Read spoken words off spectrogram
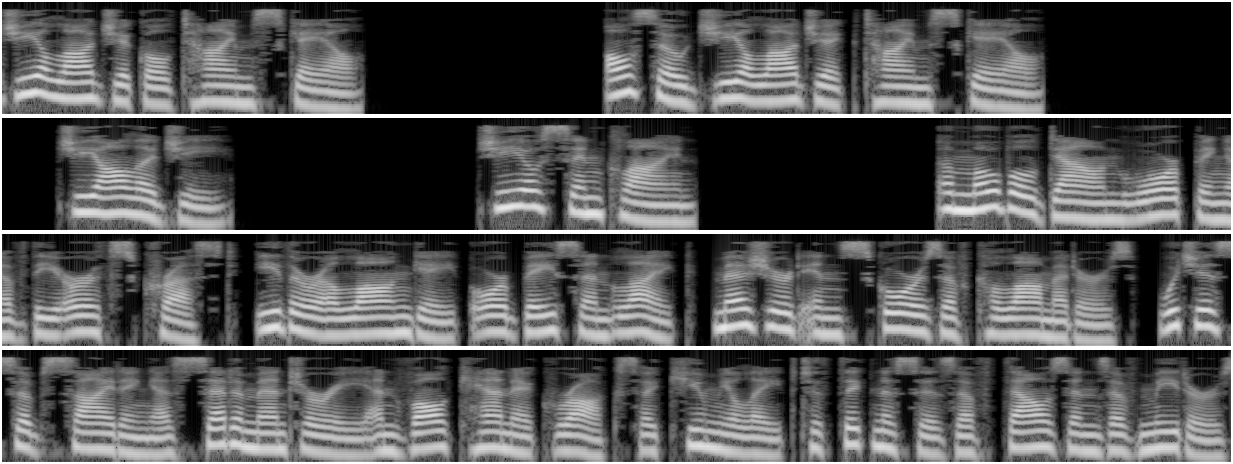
Geological time scale. Also geologic time scale. Geology Geosyncline a mobile down warping of the Earth's crust, either elongate or basin-like, measured in scores of kilometers, which is subsiding as sedimentary and volcanic rocks accumulate to thicknesses of thousands of meters.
